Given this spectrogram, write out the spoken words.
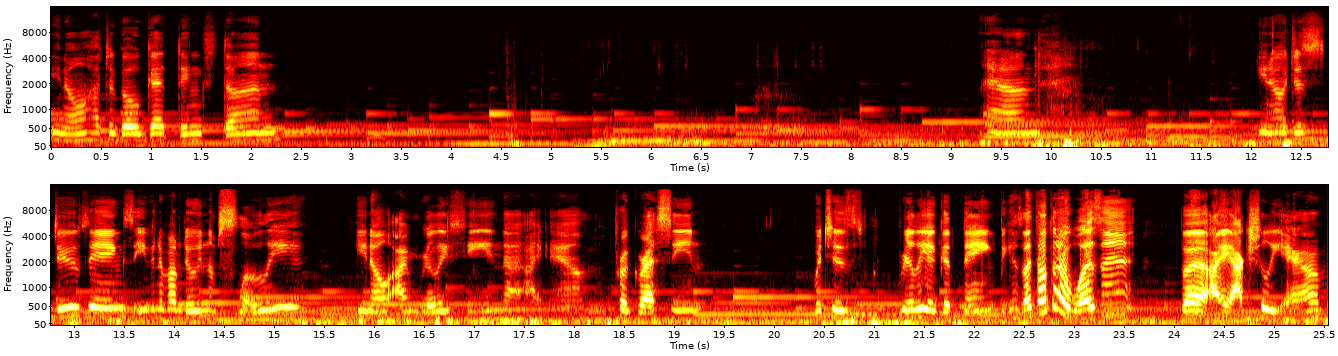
you know, have to go get things done. And you know just do things even if i'm doing them slowly you know i'm really seeing that i am progressing which is really a good thing because i thought that i wasn't but i actually am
